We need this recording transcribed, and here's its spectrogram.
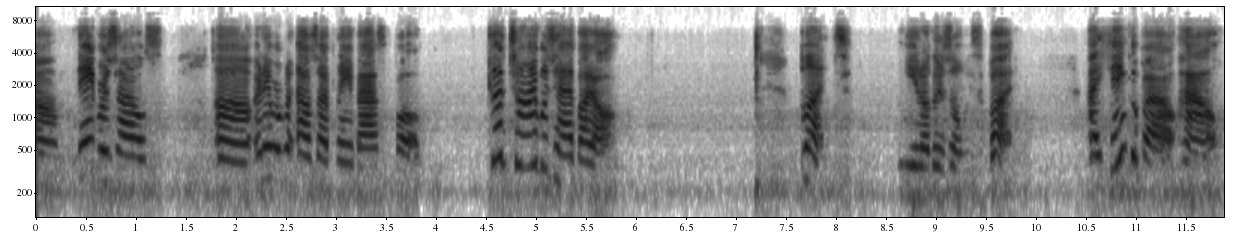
um, neighbor's house, uh, and they were outside playing basketball. Good time was had by all. But, you know, there's always a but. I think about how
